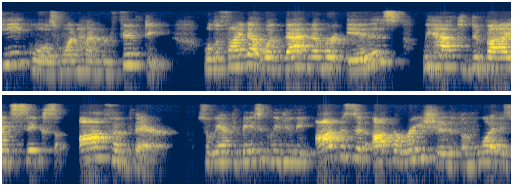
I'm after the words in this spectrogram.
equals one hundred fifty. Well, to find out what that number is, we have to divide six off of there. So we have to basically do the opposite operation of what is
